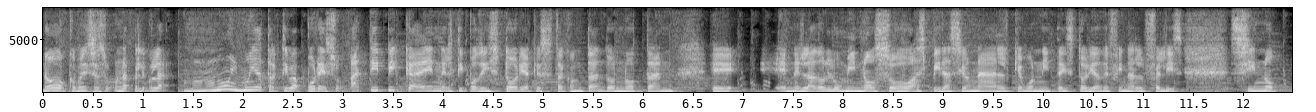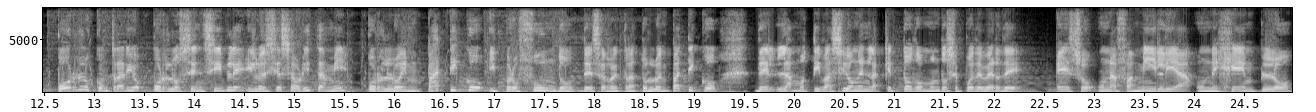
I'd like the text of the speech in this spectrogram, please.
No, como dices, una película muy, muy atractiva por eso, atípica en el tipo de historia que se está contando, no tan eh, en el lado luminoso, aspiracional, qué bonita historia de final feliz, sino por lo contrario, por lo sensible, y lo decías ahorita a mí, por lo empático y profundo de ese retrato, lo empático de la motivación en la que todo mundo se puede ver de eso, una familia, un ejemplo,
